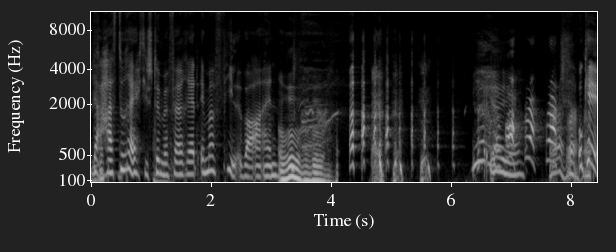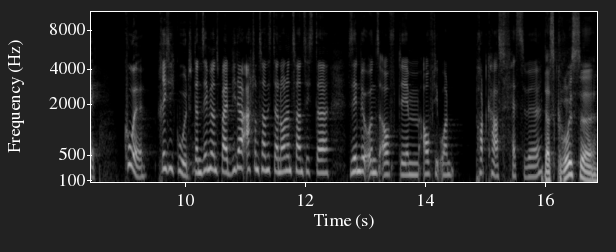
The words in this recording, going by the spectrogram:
da hast du recht, die Stimme verrät immer viel über einen. Oh. ja, ja, ja. Okay. Cool, richtig gut. Dann sehen wir uns bald wieder. 28., 29. sehen wir uns auf dem Auf die Ohren Podcast Festival. Das größte,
